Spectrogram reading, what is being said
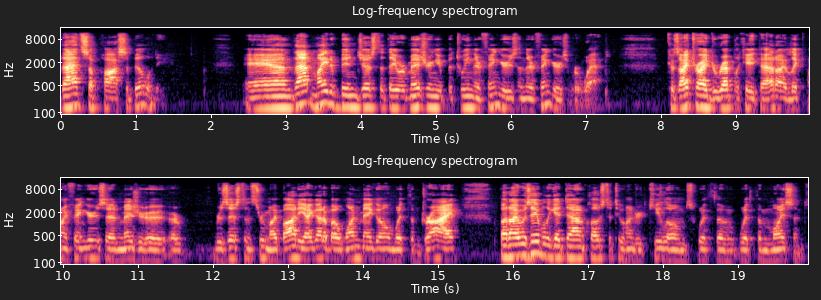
that's a possibility. And that might have been just that they were measuring it between their fingers and their fingers were wet. Because I tried to replicate that. I licked my fingers and measured a, a resistance through my body. I got about one megohm with them dry, but I was able to get down close to 200 kiloohms with them, with them moistened.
